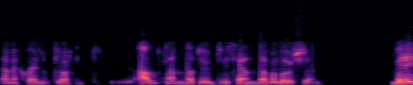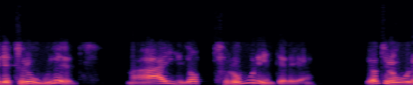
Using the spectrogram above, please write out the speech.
Ja, men självklart. Allt kan naturligtvis hända på börsen. Men Är det troligt? Nej, jag tror inte det. Jag tror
